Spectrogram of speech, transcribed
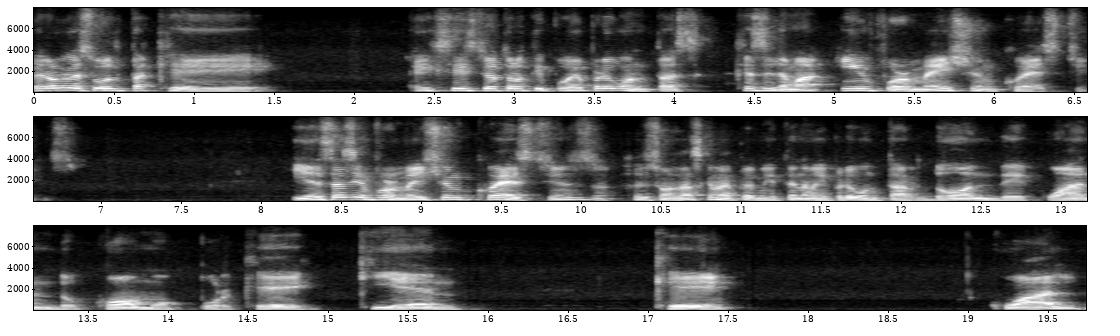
Pero resulta que existe otro tipo de preguntas que se llama information questions. Y esas information questions son las que me permiten a mí preguntar dónde, cuándo, cómo, por qué, quién, qué, cuál,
